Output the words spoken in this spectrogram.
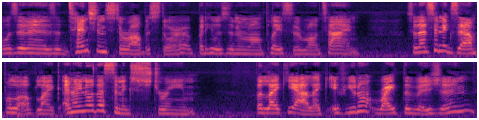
it wasn't in his intentions to rob a store, but he was in the wrong place at the wrong time. So that's an example of like, and I know that's an extreme, but like, yeah, like if you don't write the vision,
